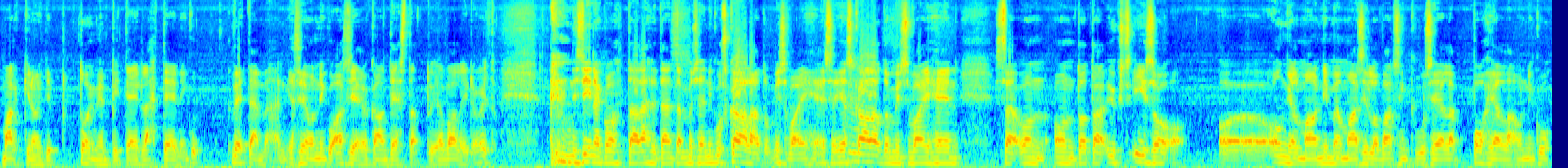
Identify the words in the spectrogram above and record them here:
markkinointitoimenpiteen lähtee niin kuin vetämään. Ja se on niin kuin asia, joka on testattu ja validoitu. niin siinä kohtaa lähdetään tämmöiseen niin kuin skaalautumisvaiheeseen. Ja mm. skaalautumisvaiheessa on, on tota yksi iso ongelma on nimenomaan silloin varsinkin, kun siellä pohjalla on niin kuin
